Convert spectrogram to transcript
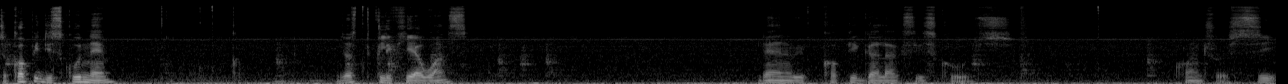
To copy the school name just click here once. Then we copy galaxy schools. Control c.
